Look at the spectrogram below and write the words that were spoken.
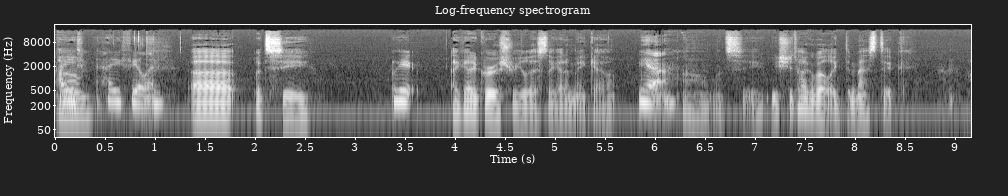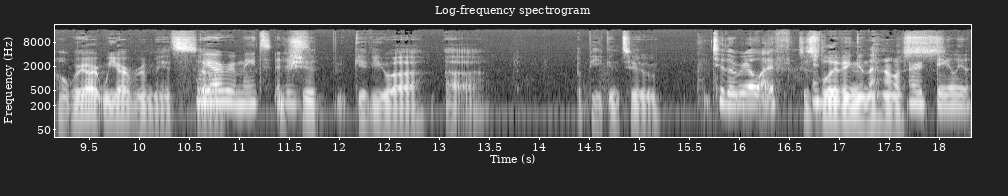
How you, Um, how you feeling? uh, let's see. We I got a grocery list I got to make out. yeah. Um, let's see. We should talk about like domestic. Oh, we are we are roommates. So We are roommates. It we should give you a a, a peek into To the real life. just living in the house. Our daily.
